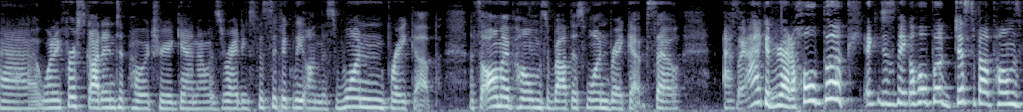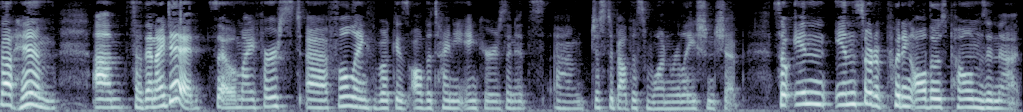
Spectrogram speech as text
uh, when I first got into poetry again, I was writing specifically on this one breakup, and so all my poems about this one breakup. So I was like, I could write a whole book. I could just make a whole book just about poems about him. Um, so then I did. So my first uh, full length book is All the Tiny Anchors, and it's um, just about this one relationship. So in in sort of putting all those poems in that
